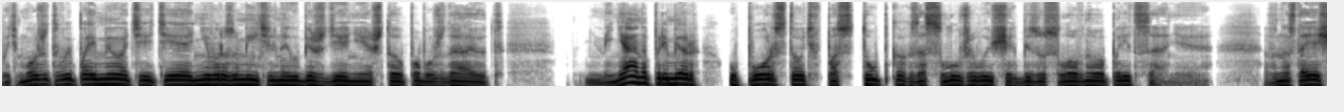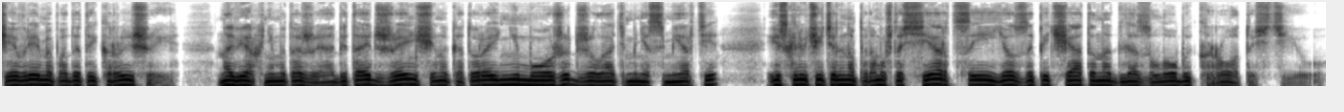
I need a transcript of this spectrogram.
Быть может, вы поймете те невразумительные убеждения, что побуждают меня, например, упорствовать в поступках, заслуживающих безусловного порицания. В настоящее время под этой крышей на верхнем этаже обитает женщина, которая не может желать мне смерти исключительно потому, что сердце ее запечатано для злобы кротостью.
